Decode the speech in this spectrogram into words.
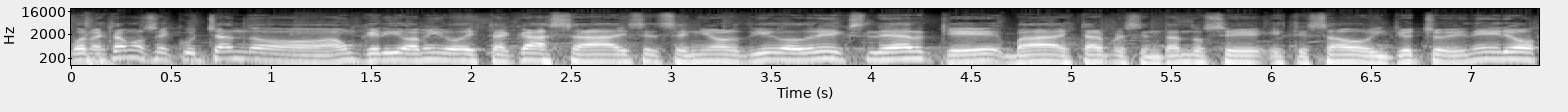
Bueno, estamos escuchando a un querido amigo de esta casa, es el señor Diego Drexler, que va a estar presentándose este sábado 28 de enero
